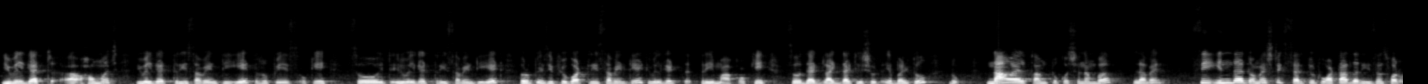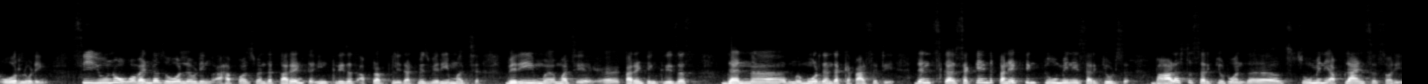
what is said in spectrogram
you will get uh, how much? You will get 378 rupees okay? So it, you will get 378 rupees. If you got 378 you will get the 3 mark okay? So that like that you should able to do. Now i'll come to question number 11 See, in the domestic circuit, what are the reasons for overloading? See, you know, when does overloading happens when the current increases abruptly. That means very much, very mu- much uh, uh, current increases then uh, m- more than the capacity. Then sc- second, connecting too many circuits. ಬಹಳಷ್ಟು ಸರ್ಕ್ಯೂಟ್ ಒಂದು ಸೂ ಮೆನಿ ಅಪ್ಲಯನ್ಸಸ್ ಸಾರಿ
